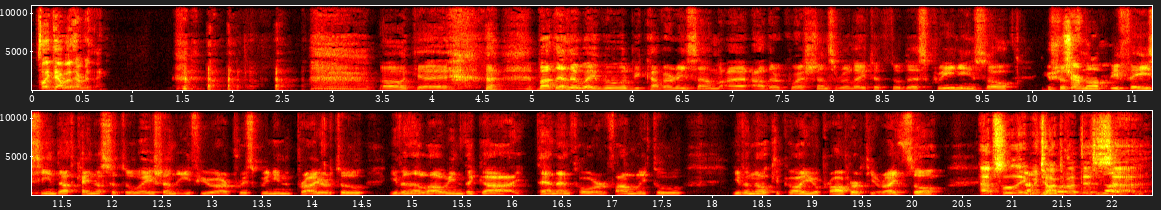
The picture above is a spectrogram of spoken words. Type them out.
It's like that with everything. Okay. but anyway, we will be covering some uh, other questions related to the screening. So you should sure. not be facing that kind of situation if you are pre-screening prior to even allowing the guy, tenant or family to even occupy your property, right? So absolutely, we talked about this. Uh,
